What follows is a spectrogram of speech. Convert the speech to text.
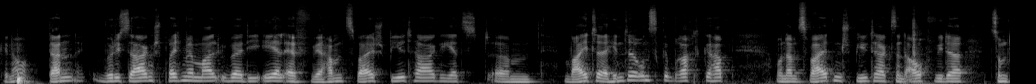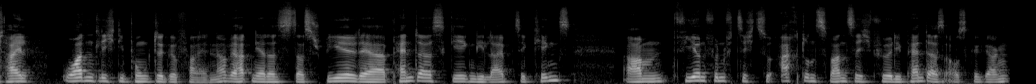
Genau. Dann würde ich sagen, sprechen wir mal über die ELF. Wir haben zwei Spieltage jetzt ähm, weiter hinter uns gebracht gehabt. Und am zweiten Spieltag sind auch wieder zum Teil ordentlich die Punkte gefallen. Ne? Wir hatten ja das, das Spiel der Panthers gegen die Leipzig Kings. Ähm, 54 zu 28 für die Panthers ausgegangen.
